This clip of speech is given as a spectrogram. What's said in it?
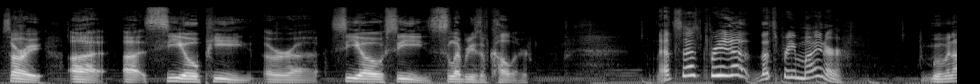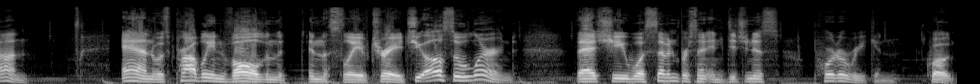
sorry, uh, uh, COP or uh, COCs, celebrities of color. That's that's pretty that's pretty minor. Moving on, and was probably involved in the in the slave trade. She also learned that she was seven percent indigenous Puerto Rican. Quote.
